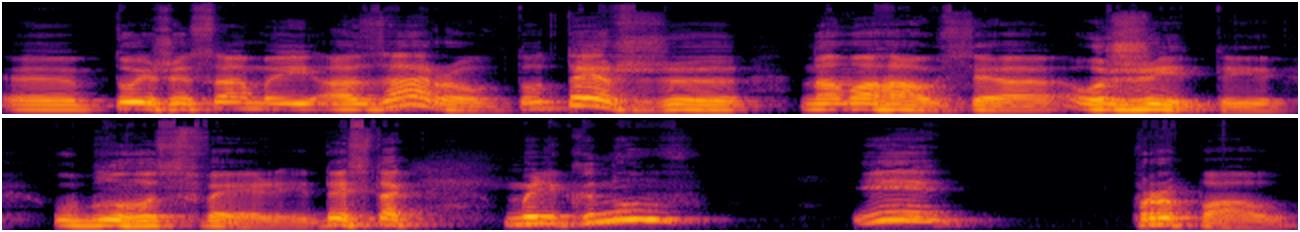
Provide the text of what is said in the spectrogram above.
е, той же самий Азаров то теж е, намагався ожити у благосфері, десь так мелькнув і пропав,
